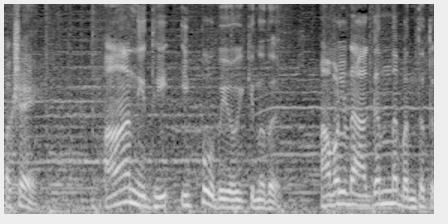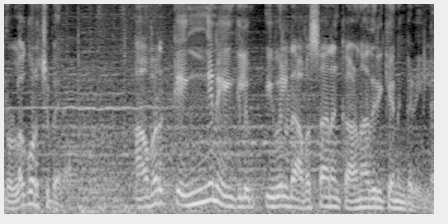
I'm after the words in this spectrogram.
പക്ഷേ ആ നിധി ഇപ്പൊ ഉപയോഗിക്കുന്നത് അവളുടെ അകന്ന ബന്ധത്തിലുള്ള കുറച്ചു പേരാണ് അവർക്ക് എങ്ങനെയെങ്കിലും ഇവളുടെ അവസാനം കാണാതിരിക്കാനും കഴിയില്ല.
